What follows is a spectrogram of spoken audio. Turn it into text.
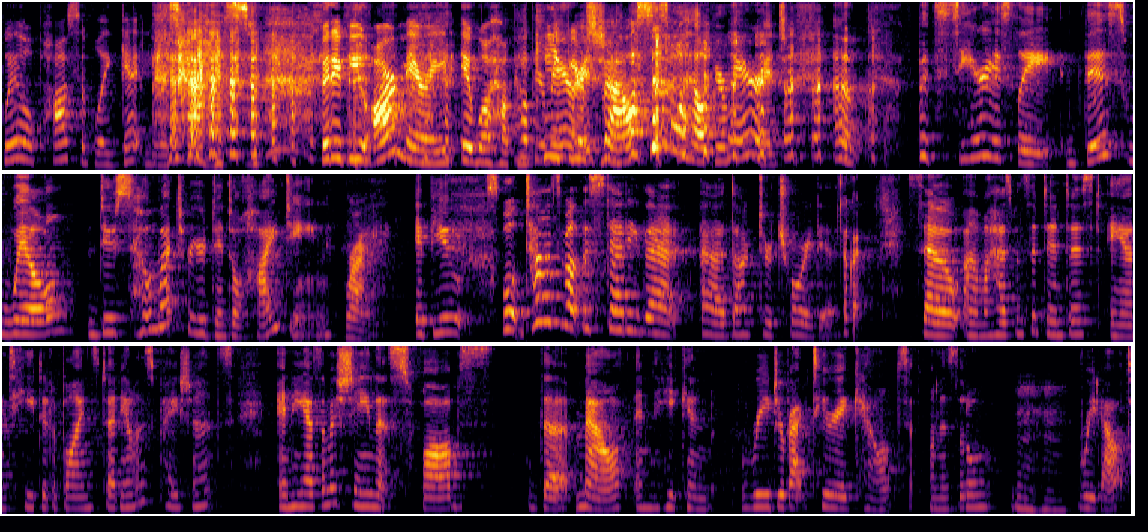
will possibly get you a spouse. but if you are married, it will help, Help you keep your marriage. spouse. this will help your marriage. Um, but seriously, this will do so much for your dental hygiene. right. If you Well, tell us about the study that uh, Dr. Troy did. Okay. So um, my husband's a dentist, and he did a blind study on his patients, and he has a machine that swabs the mouth, and he can read your bacteria count on his little mm-hmm. readout.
